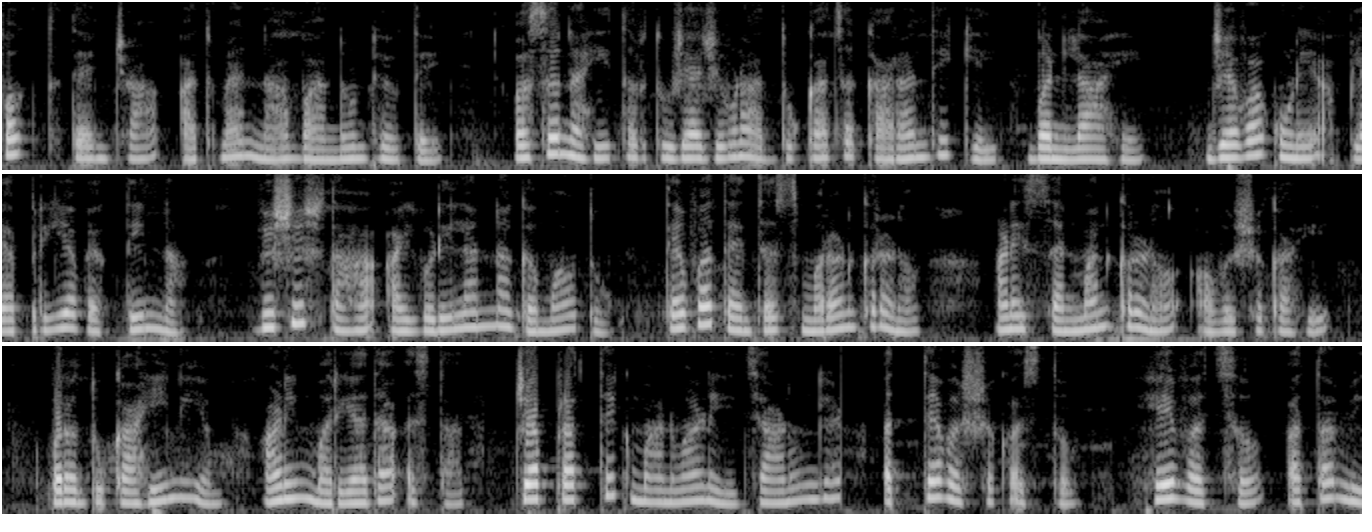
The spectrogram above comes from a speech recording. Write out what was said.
फक्त त्यांच्या आत्म्यांना बांधून ठेवते. असं नाही तर तुझ्या जीवनात दुःखाचं कारण देखील बनलं आहे. जेव्हा कोणी आपल्या प्रिय व्यक्तींना विशेषत आईवडिलांना गमावतो तेव्हा त्यांचं स्मरण करणं आणि सन्मान करणं आवश्यक आहे. परंतु काही नियम आणि मर्यादा असतात ज्या प्रत्येक मानवाने जाणून घेणं अत्यावश्यक असतं. हे वत्स आता मी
